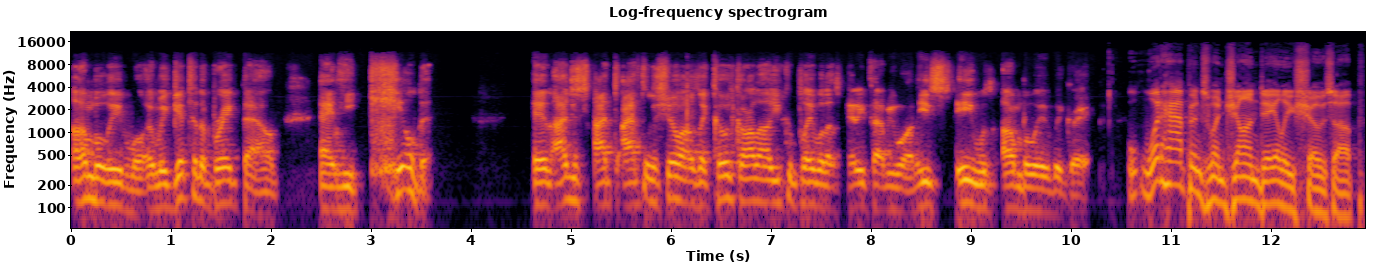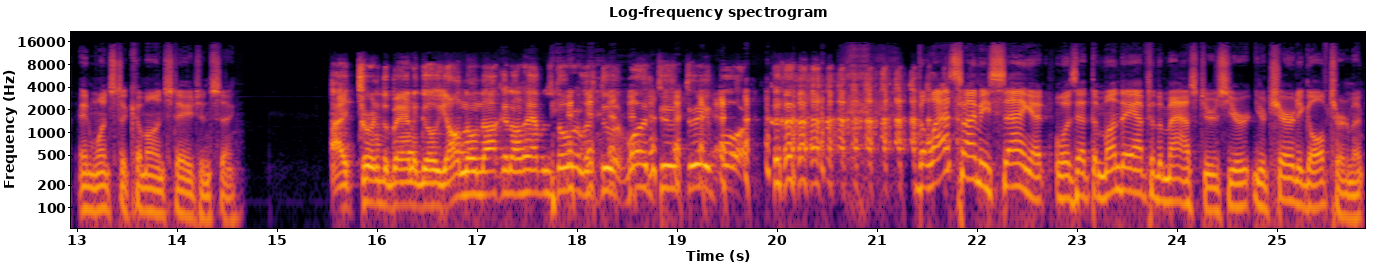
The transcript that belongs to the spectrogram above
unbelievable. And we get to the breakdown, and he killed it. And I just, I, after the show, I was like, Coach Carlisle, you can play with us anytime you want. He's, he was unbelievably great. What happens when John Daly shows up and wants to come on stage and sing? I turn to the band and go, y'all know knocking on heaven's door? Let's do it. One, two, three, four. the last time he sang it was at the Monday after the Masters, your your charity golf tournament.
